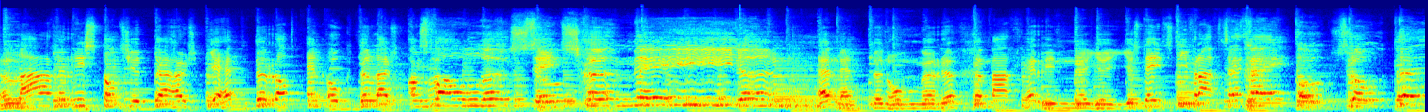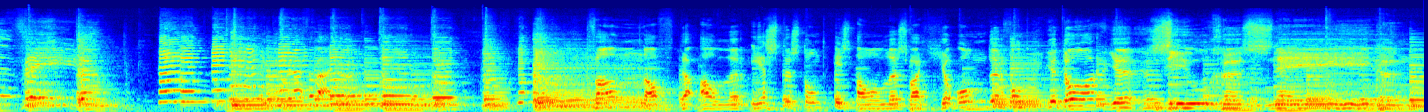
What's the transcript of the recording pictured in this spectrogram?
Een lager is thans je tehuis, je hebt de rat en ook de luis. Angstvallig steeds gemeden. En met een hongerige maag herinner je je steeds die vraag. Zijt gij ook zo tevreden? Vanaf de allereerste stond is alles wat je ondervond je door je ziel gesneden.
